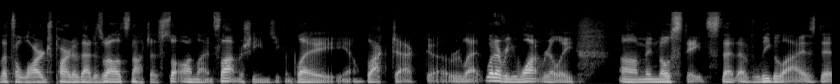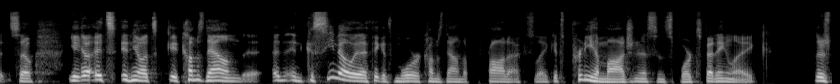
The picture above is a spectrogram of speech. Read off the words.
that's a large part of that as well. It's not just online slot machines. You can play you know blackjack, uh, roulette, whatever you want really. Um, in most states that have legalized it, so you know it's you know it's it comes down in, in casino. I think it's more comes down to product. Like it's pretty homogenous in sports betting. Like there's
